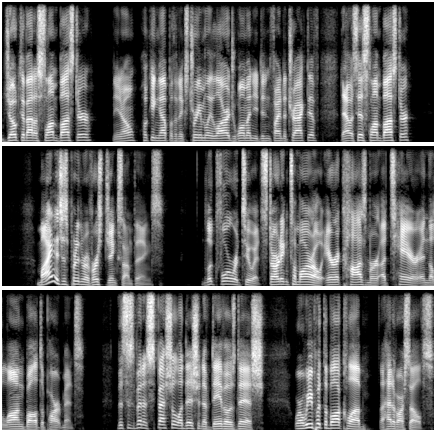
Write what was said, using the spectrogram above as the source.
joked about a slump buster, you know, hooking up with an extremely large woman you didn't find attractive. That was his slump buster. Mine is just putting the reverse jinx on things. Look forward to it. Starting tomorrow, Eric Hosmer, a tear in the long ball department. This has been a special edition of Davo's Dish, where we put the ball club ahead of ourselves.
